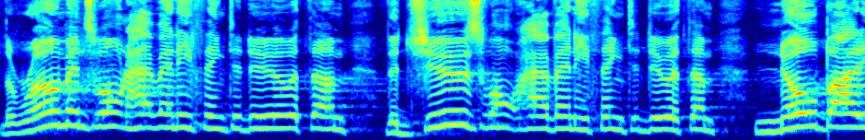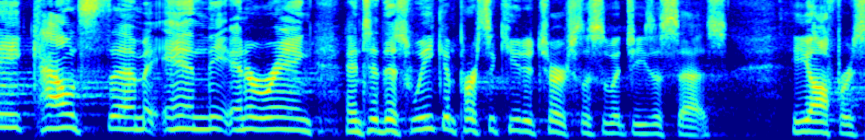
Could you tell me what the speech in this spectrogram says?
The Romans won't have anything to do with them. The Jews won't have anything to do with them. Nobody counts them in the inner ring. And to this weak and persecuted church, this is what Jesus says He offers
